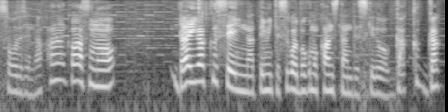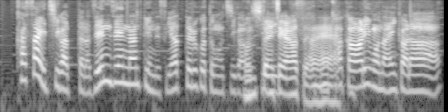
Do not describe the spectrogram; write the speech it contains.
そうですね。なかなかその大学生になってみてすごい僕も感じたんですけど学学科さえ違ったら全然なんて言うんですかやってることも違うし本当に違いますよね。関わりもないから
